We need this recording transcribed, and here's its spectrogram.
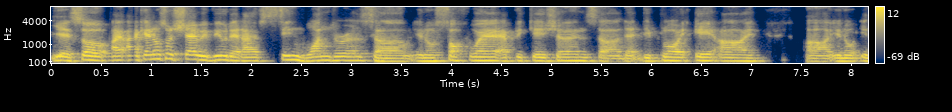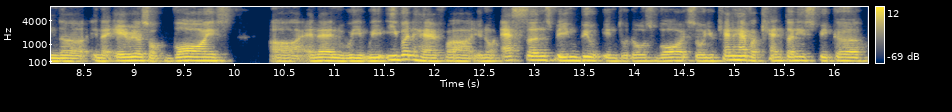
Yeah, so I, I can also share with you that I've seen wondrous, um, you know, software applications uh, that deploy AI, uh, you know, in the in the areas of voice, uh, and then we we even have uh, you know essence being built into those voice. So you can have a Cantonese speaker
